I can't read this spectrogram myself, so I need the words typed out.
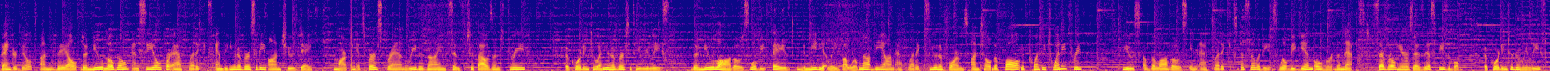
Vanderbilt unveiled a new logo and seal for athletics and the university on Tuesday, marking its first brand redesign since 2003. According to a university release, the new logos will be phased in immediately but will not be on athletics uniforms until the fall of 2023. Use of the logos in athletics facilities will begin over the next several years as is feasible, according to the release.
